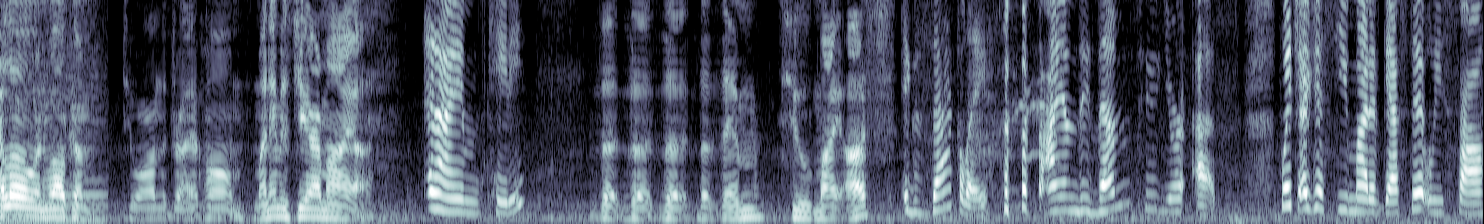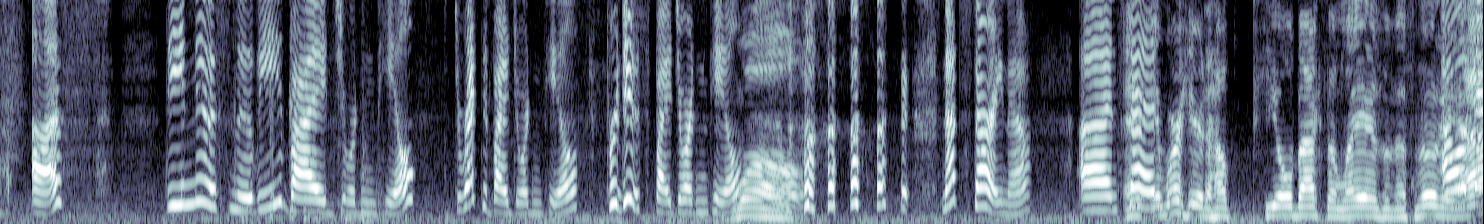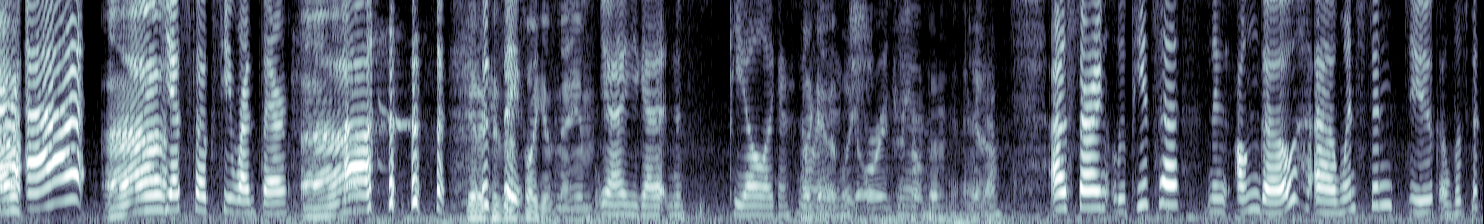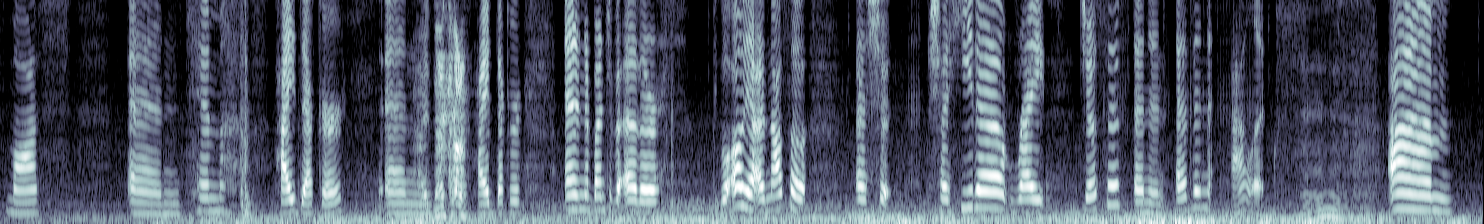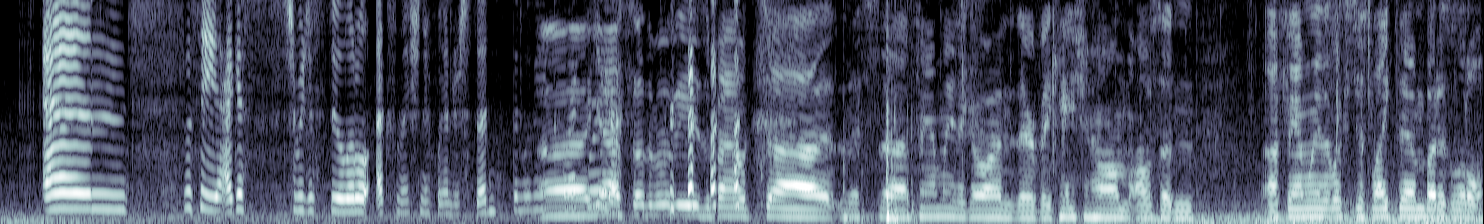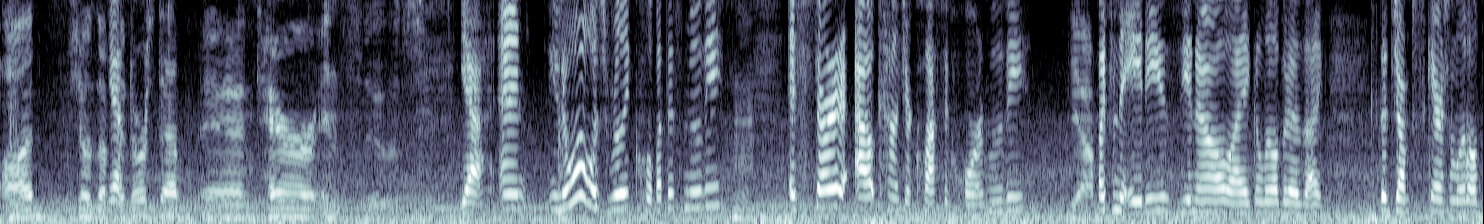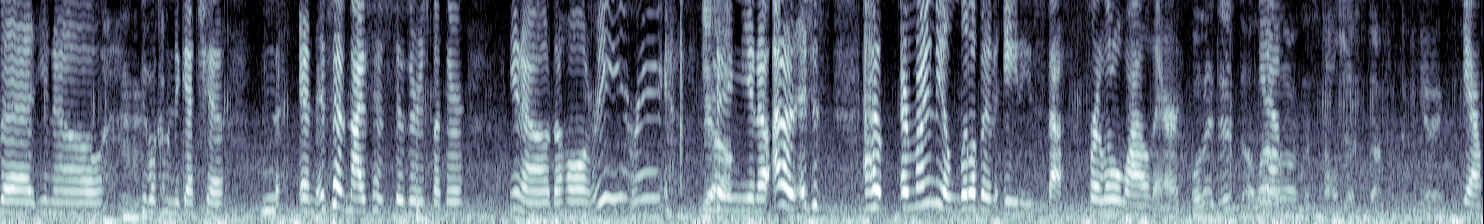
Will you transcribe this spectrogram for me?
Hello and welcome to On the Drive Home. My name is Jeremiah. And I'm Katie. The the the the them to my us. Exactly. I am the them to your us. Which I guess you might have guessed it. We saw Us, the newest movie by Jordan Peele, directed by Jordan Peele, produced by Jordan Peele. Whoa. Not starring though. Uh, instead, and, and we're here to help peel back the layers of this movie. oh, there, ah? ah, yes, folks, he went there. Ah? Uh, Get it? Because that's like his name. Yeah, you get it in a peel, like a Like a- orange. like a orange or something. There we Yeah. go. Uh, starring Lupita Nyong'o, uh, Winston Duke, Elisabeth Moss, and Tim Heidecker, and Heidecker. Heidecker, and a bunch of other people. Oh yeah, and also uh, Sh- Shahida Wright Joseph and an Evan Alex. Mm. Um, and let's see. I guess should we just do a little explanation if we understood the movie Uh, yeah, or- so the movie is about uh, this uh, family. They go on their vacation home. All of a sudden, a family that looks just like them but is a little odd shows up Yep. at the doorstep, and terror ensues. Yeah, and you know what was really cool about this movie? Hmm. It started out kind of like your classic horror movie, Yeah. like from the '80s. You know, like a little bit of like the jump scares a little bit. You know, Mhm. people coming to get you, and instead of knives, have scissors, but they're, you know, the whole re re Yeah. thing. You know, I don't. It's just it it reminded me a little bit of '80s stuff for a little while there. Well, they did a lot Yeah. of nostalgia stuff at the beginning, Yeah,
